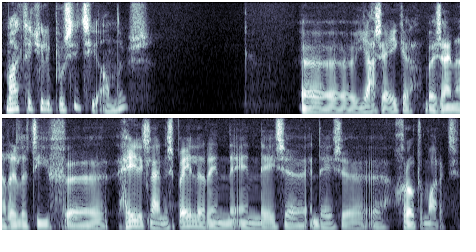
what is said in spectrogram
Maakt dat jullie positie anders? Uh, jazeker. Wij zijn een relatief hele kleine speler in, in deze, in deze grote markt.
